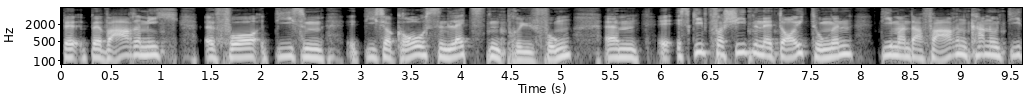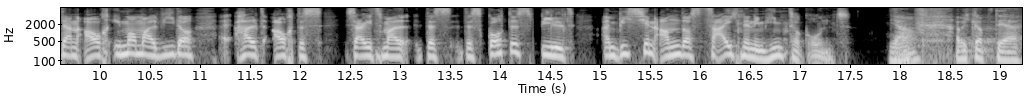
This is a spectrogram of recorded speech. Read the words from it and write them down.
be bewahre mich äh, vor diesem, dieser großen letzten Prüfung. Ähm, äh, es gibt verschiedene Deutungen, die man da fahren kann und die dann auch immer mal wieder äh, halt auch das, sage ich jetzt mal, das, das Gottesbild ein bisschen anders zeichnen im Hintergrund. Ja, aber ich glaube, der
